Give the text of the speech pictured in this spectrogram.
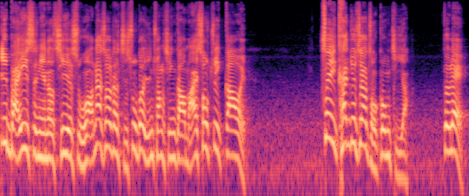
一百一十年的七月十五号，那时候的指数都已经创新高嘛，还收最高哎。这一看就是要走攻击啊，对不对？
